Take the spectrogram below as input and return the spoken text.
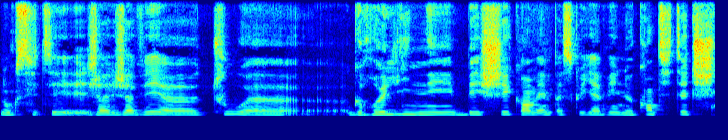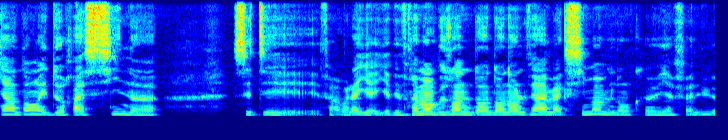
Donc c'était, j'avais euh, tout euh, greliné, bêché quand même parce qu'il y avait une quantité de chiens dents et de racines. Euh, c'était, enfin voilà, il y, avait vraiment besoin d'en enlever un maximum. Donc il a fallu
